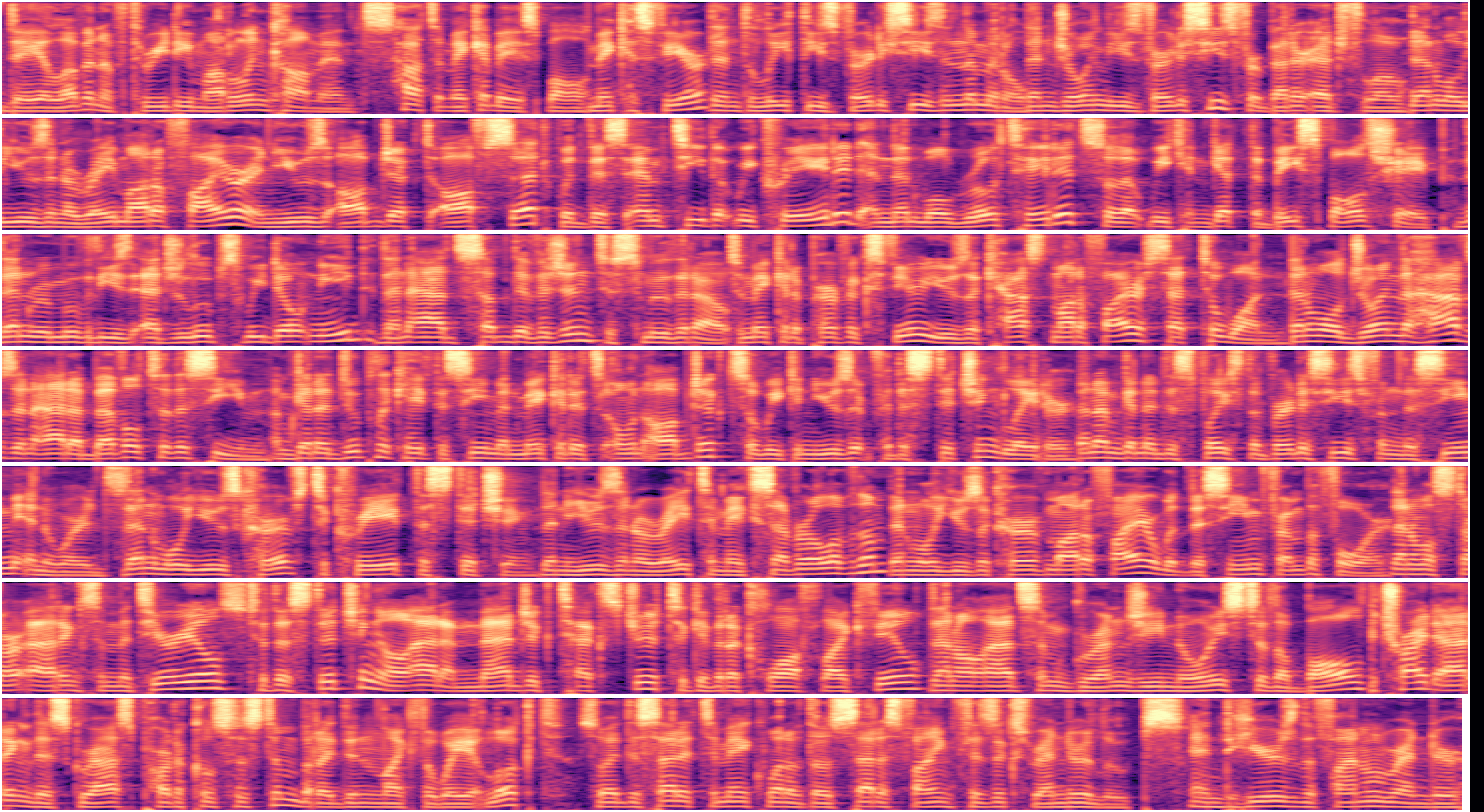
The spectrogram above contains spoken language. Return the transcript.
Day 11 of 3D modeling comments. How to make a baseball. Make a sphere, then delete these vertices in the middle. Then join these vertices for better edge flow. Then we'll use an array modifier and use object offset with this empty that we created and then we'll rotate it so that we can get the baseball shape. Then remove these edge loops we don't need, then add subdivision to smooth it out. To make it a perfect sphere, use a cast modifier set to 1. Then we'll join the halves and add a bevel to the seam. I'm gonna duplicate the seam and make it its own object so we can use it for the stitching later. Then I'm gonna displace the vertices from the seam inwards. Then we'll use curves to create the stitching. Then use an array to make several of them. Then we'll use a curve modifier with the seam from before. Then we'll start adding some materials. To the stitching, I'll add a magic texture to give it a cloth-like feel. Then I'll add some grungy noise to the ball. I tried adding this grass particle system, but I didn't like the way it looked, so I decided to make one of those satisfying physics render loops. And here's the final render.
